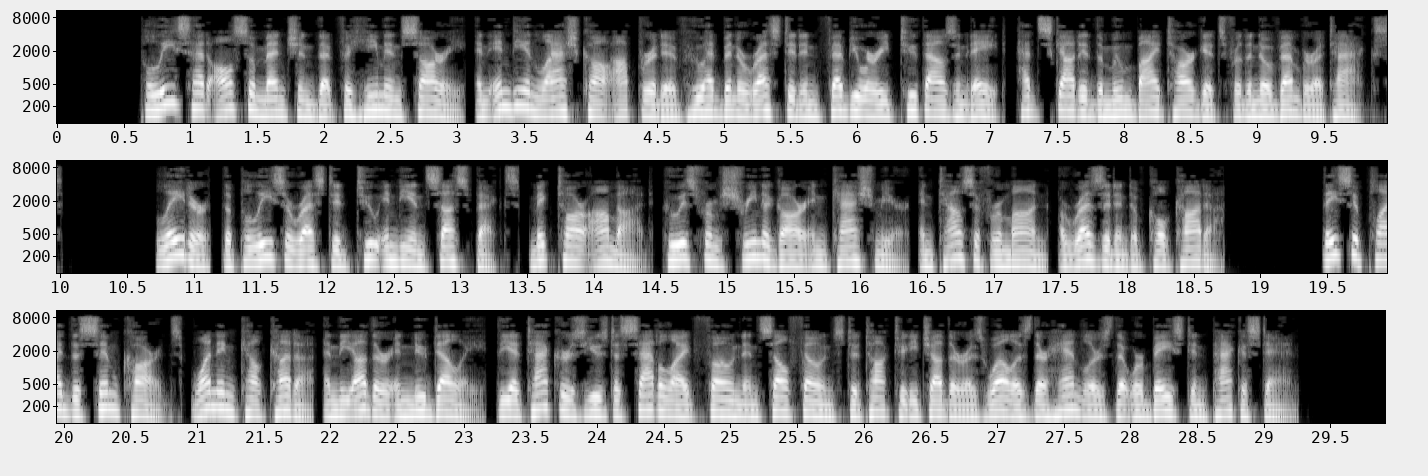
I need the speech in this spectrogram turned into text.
Police had also mentioned that Fahim Ansari, an Indian Lashkar operative who had been arrested in February 2008, had scouted the Mumbai targets for the November attacks. Later, the police arrested two Indian suspects, Mukhtar Ahmad, who is from Srinagar in Kashmir, and Tausif Rahman, a resident of Kolkata. They supplied the SIM cards, one in Calcutta, and the other in New Delhi. The attackers used a satellite phone and cell phones to talk to each other as well as their handlers that were based in Pakistan.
